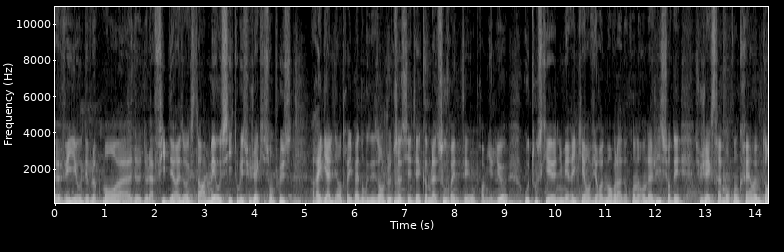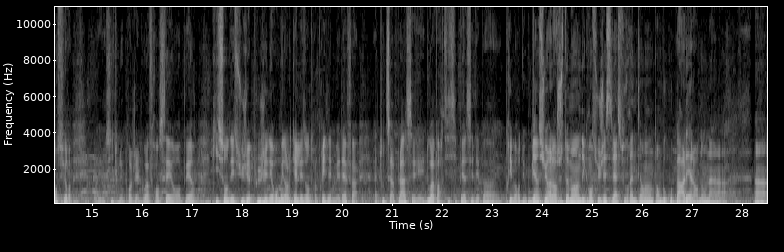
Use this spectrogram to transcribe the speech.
veiller au développement de, de, la fibre des réseaux, etc. Mais aussi tous les sujets qui sont plus régaliens, entre guillemets, donc des enjeux de mmh. société comme la souveraineté au premier lieu, ou tout ce qui est numérique et environnement. Voilà, donc on, on agit sur des sujets extrêmement concrets, en même temps sur et aussi tous les projets de loi français et européens, qui sont des sujets plus généraux, mais dans lesquels les entreprises et le MEDEF a, toute sa place et doit participer à ces débats primordiaux. Bien sûr, alors justement, un des grands sujets, c'est la souveraineté, on en entend beaucoup parler. Alors nous, on a un,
